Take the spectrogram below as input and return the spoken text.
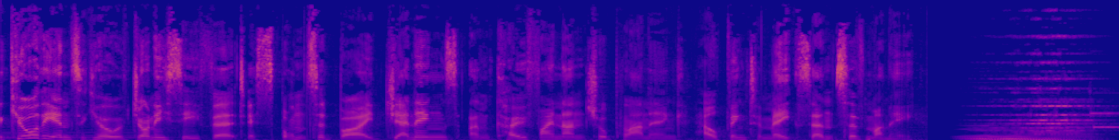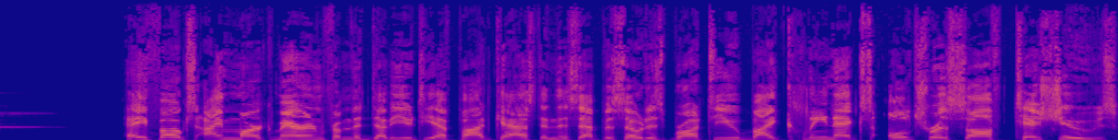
Secure the Insecure with Johnny Seifert is sponsored by Jennings and Co Financial Planning, helping to make sense of money. Hey, folks, I'm Marc Maron from the WTF Podcast, and this episode is brought to you by Kleenex Ultra Soft Tissues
